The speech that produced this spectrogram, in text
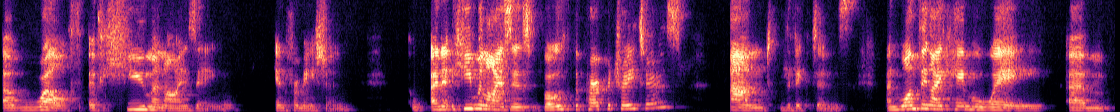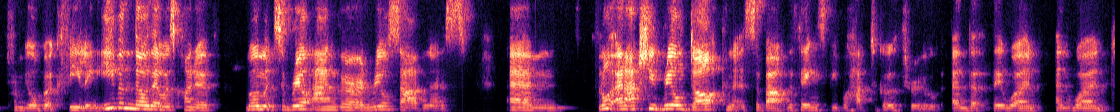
a wealth of humanizing information. And it humanizes both the perpetrators and the victims. And one thing I came away um, from your book feeling, even though there was kind of moments of real anger and real sadness, um, and actually real darkness about the things people had to go through and that they weren't and weren't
